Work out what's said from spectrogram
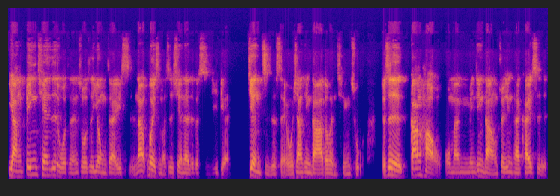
养兵千日，我只能说是用在一时。那为什么是现在这个时机点？剑指着谁？我相信大家都很清楚，就是刚好我们民进党最近才开始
